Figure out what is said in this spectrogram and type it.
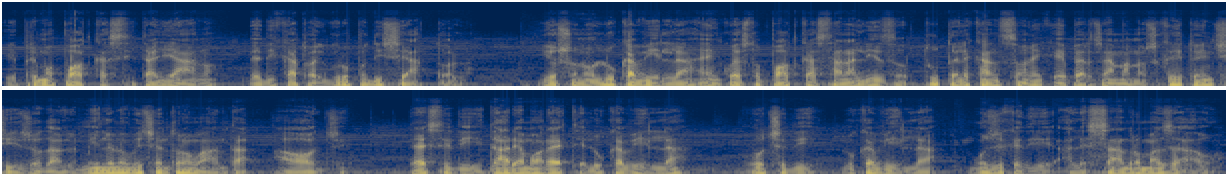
il primo podcast italiano dedicato al gruppo di Seattle io sono Luca Villa e in questo podcast analizzo tutte le canzoni che Per Jam hanno scritto e inciso dal 1990 a oggi. Testi di Daria Moretti e Luca Villa, voce di Luca Villa, musiche di Alessandro Masau.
